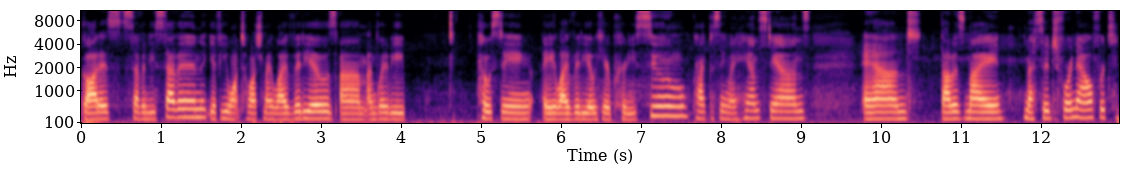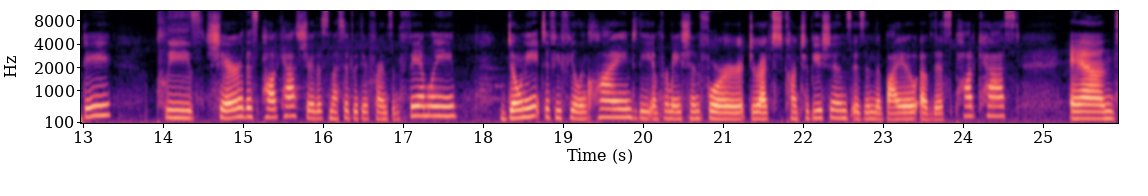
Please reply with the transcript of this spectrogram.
Goddess 77. If you want to watch my live videos, um, I'm going to be posting a live video here pretty soon, practicing my handstands. And that is my message for now for today. Please share this podcast, share this message with your friends and family. Donate if you feel inclined. The information for direct contributions is in the bio of this podcast. And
